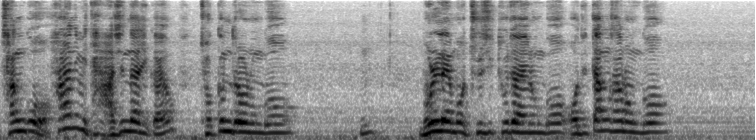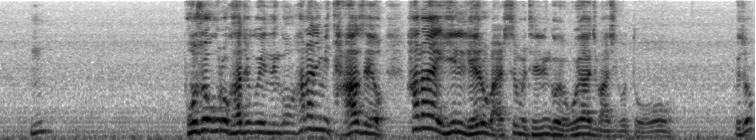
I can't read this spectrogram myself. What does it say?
잔고 하나님이 다 아신다니까요. 적금 들어놓은 거, 음? 몰래 뭐 주식 투자해 놓은 거, 어디 땅 사놓은 거, 음? 보석으로 가지고 있는 거 하나님이 다 아세요. 하나의 일 예로 말씀을 드리는 거예요. 오해하지 마시고 또 그죠?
